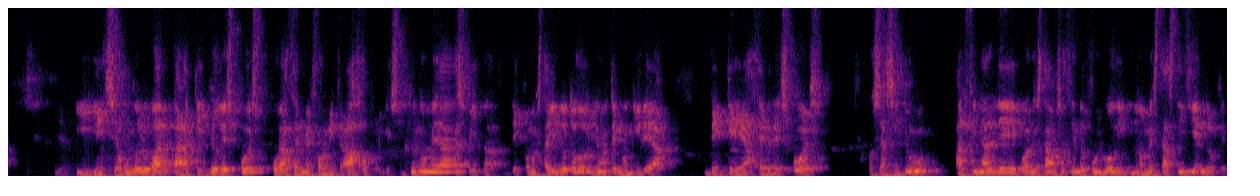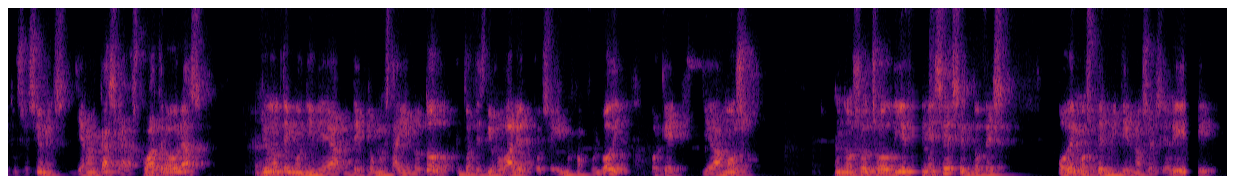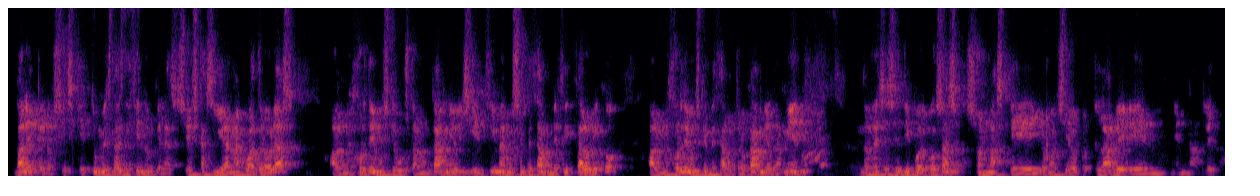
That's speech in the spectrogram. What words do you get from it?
y en segundo lugar, para que yo después pueda hacer mejor mi trabajo, porque si tú no me das feedback de cómo está yendo todo, yo no tengo ni idea de qué hacer después. O sea, si tú al final de cuando estábamos haciendo full body no me estás diciendo que tus sesiones llegan casi a las cuatro horas, yo no tengo ni idea de cómo está yendo todo. Entonces digo, vale, pues seguimos con full body, porque llevamos unos ocho o diez meses, entonces podemos permitirnos el seguir. Vale, pero si es que tú me estás diciendo que las sesiones casi llegan a cuatro horas, a lo mejor tenemos que buscar un cambio. Y si encima hemos empezado un déficit calórico, a lo mejor tenemos que empezar otro cambio también. Entonces, ese tipo de cosas son las que yo considero clave en, en atleta.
